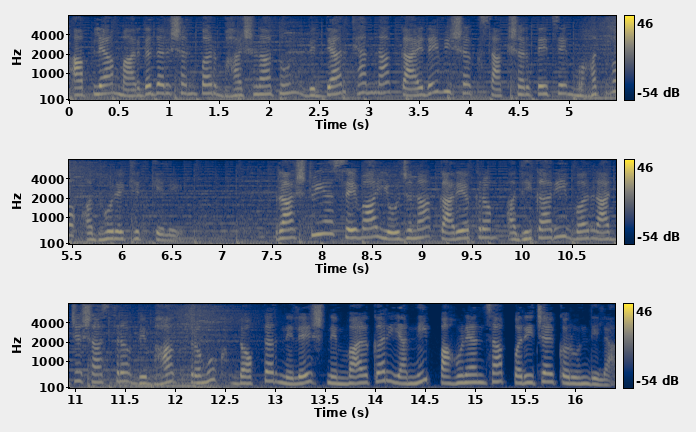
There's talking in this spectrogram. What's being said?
आपल्या मार्गदर्शनपर भाषणातून विद्यार्थ्यांना कायदेविषयक साक्षरतेचे महत्त्व अधोरेखित केले. राष्ट्रीय सेवा योजना कार्यक्रम अधिकारी व राज्यशास्त्र विभाग प्रमुख डॉक्टर निलेश निंबाळकर यांनी पाहुण्यांचा परिचय करून दिला.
